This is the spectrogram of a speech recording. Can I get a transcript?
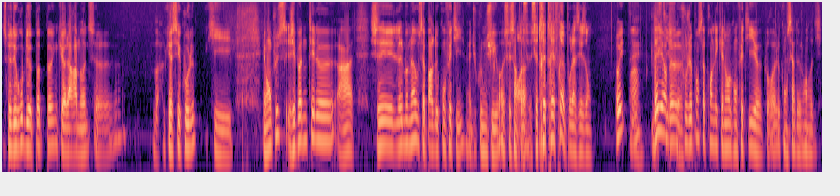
Une espèce de groupe de pop-punk à la Ramones, euh, bah, qui est assez cool. Qui... Et en plus, j'ai pas noté le. Ah, c'est l'album là où ça parle de confetti. Et du coup, je me suis dit, c'est sympa. Oh, c'est- très très frais pour la saison. oui, Hein d'ailleurs, euh. faut que je pense à prendre les canons à confetti euh, pour le concert de vendredi.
